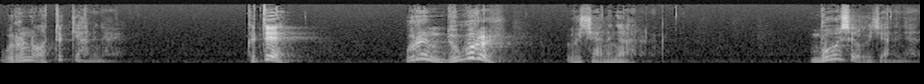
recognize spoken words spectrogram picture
우리는 어떻게 하느냐예요. 그때 우리는 누구를 의지하느냐라는 거예요. 무엇을 의지하느냐.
